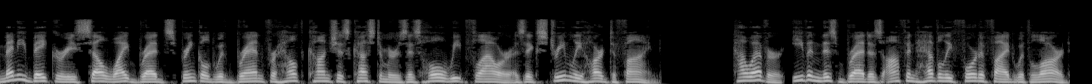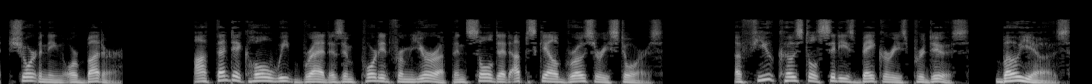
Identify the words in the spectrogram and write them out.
Many bakeries sell white bread sprinkled with bran for health-conscious customers as whole wheat flour is extremely hard to find. However, even this bread is often heavily fortified with lard, shortening or butter. Authentic whole wheat bread is imported from Europe and sold at upscale grocery stores. A few coastal cities' bakeries produce bollos,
